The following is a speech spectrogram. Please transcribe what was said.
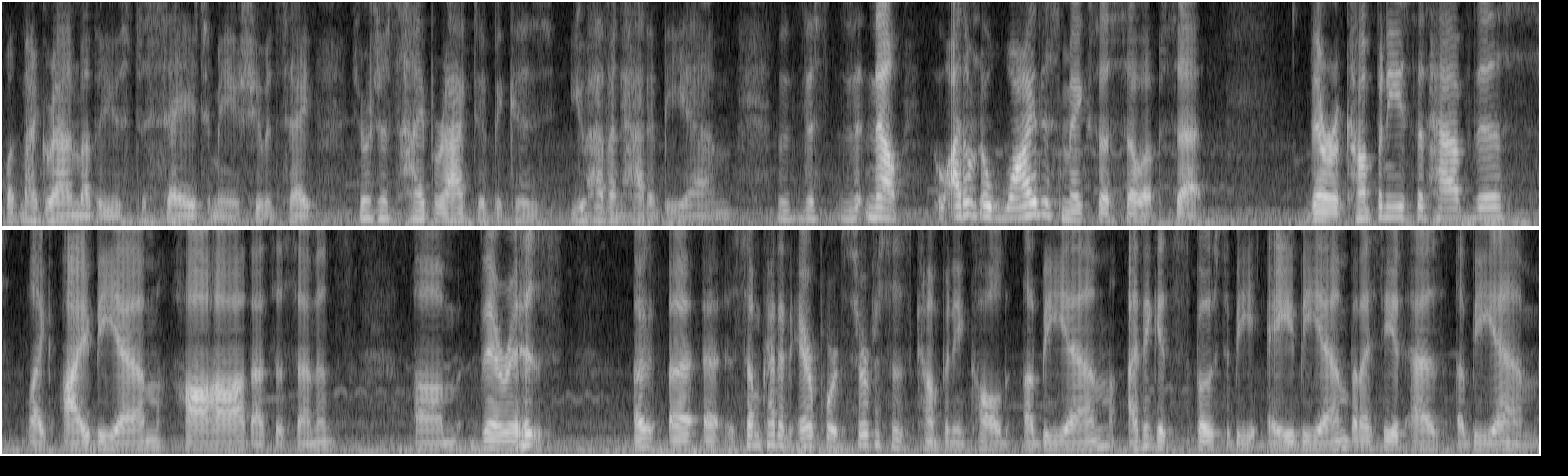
what my grandmother used to say to me. She would say, "You're just hyperactive because you haven't had a BM." This th- now, I don't know why this makes us so upset. There are companies that have this, like IBM. Haha, that's a sentence. Um, there is a, a, some kind of airport services company called a BM. I think it's supposed to be ABM, but I see it as a BM.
